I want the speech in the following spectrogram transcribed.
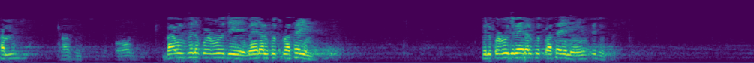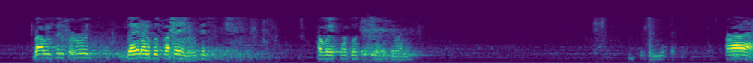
كم باب في القعود بين الكتبتين في القعود بين الكتبتين باب في القعود بين الكتبتين فوي فقط آه.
